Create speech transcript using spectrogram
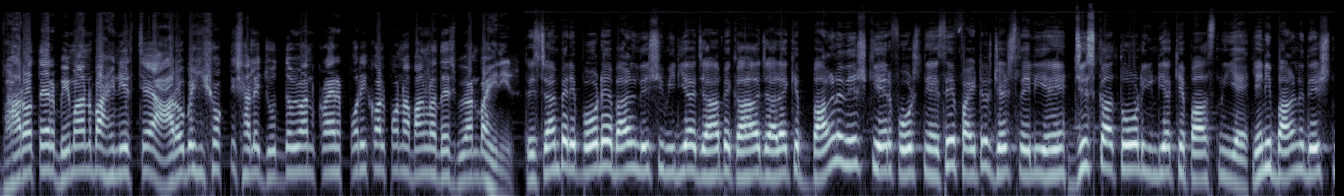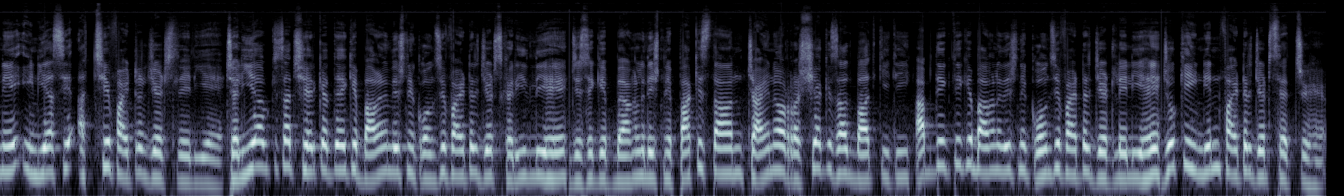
ভারতের বিমান বাহিনীর চেয়ে আরও বেশি শক্তিশালী যুদ্ধ বিমান ক্রয়ের পরিকল্পনা বাংলাদেশ বিমান বাহিনীর तो इस टाइम पे रिपोर्ट है बांग्लादेशी मीडिया जहां पे कहा जा रहा है कि बांग्लादेश की एयरफोर्स ने ऐसे फाइटर जेट्स ले लिए हैं जिसका तोड़ इंडिया के पास नहीं है यानी बांग्लादेश ने इंडिया से अच्छे फाइटर जेट्स ले लिए हैं चलिए आपके साथ शेयर करते हैं कि बांग्लादेश ने कौन से फाइटर जेट्स खरीद लिए हैं जैसे कि बांग्लादेश ने पाकिस्तान चाइना और रशिया के साथ बात की थी अब देखते हैं कि बांग्लादेश ने कौन से फाइटर जेट ले लिए हैं जो कि इंडियन फाइटर जेट से अच्छे हैं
